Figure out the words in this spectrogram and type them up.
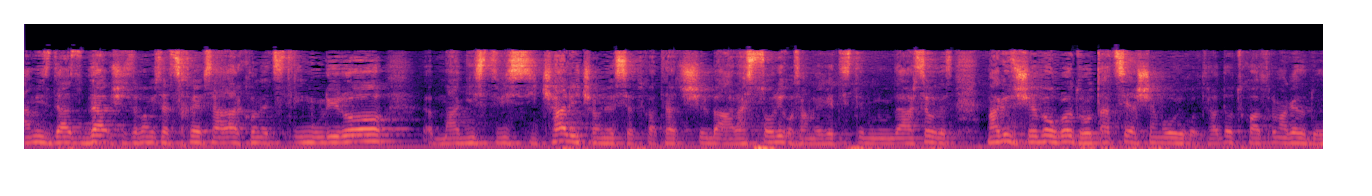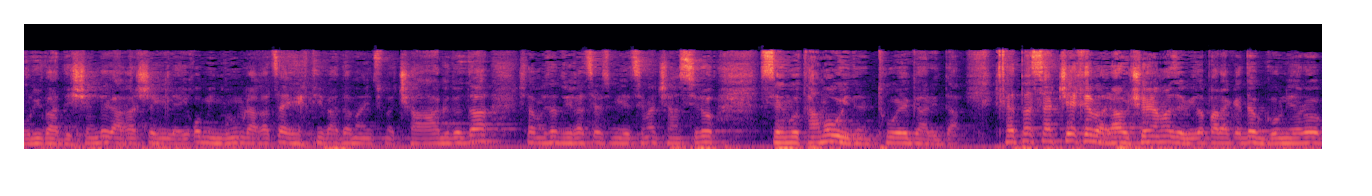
ამის და შესაბამისად ცხებს აღარ ქონდეთ სტიმული რომ მაგისტრის სიჩალიჩონ ესე ვთქვა რაც შეიძლება არასწორი იყოს ამ ეგეთი სტიმული უნდა არსებობდეს მაგის შეიძლება უბრალოდ როტაცია შემოვიღოთ რა და ვთქვა რომ მაგალითად ორი ვადის შემდეგ აღარ შეიძლება იყოს მინიმუმ რაღაცა ერთი ვადა მაინც უნდა ჩააგდო და შესაბამისად ვიღაცებს მიეცემა ჩანსი რომ ზემოთ ამოვიდნენ თუ ეგ არის და ხელფასად შეეხება რა ჩვენ ამაზე ვილაპარაკეთ და გონია რომ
